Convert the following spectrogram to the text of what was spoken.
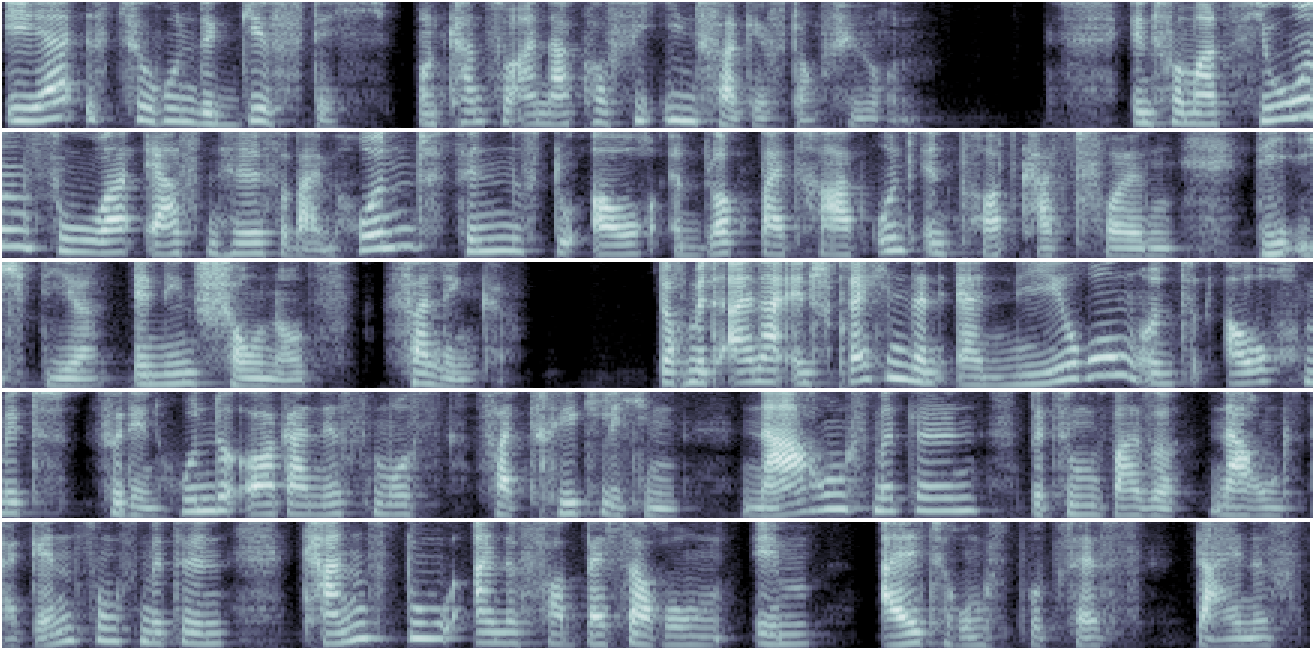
Er ist für Hunde giftig und kann zu einer Koffeinvergiftung führen. Informationen zur ersten Hilfe beim Hund findest du auch im Blogbeitrag und in Podcast-Folgen, die ich dir in den Show Notes verlinke. Doch mit einer entsprechenden Ernährung und auch mit für den Hundeorganismus verträglichen Nahrungsmitteln bzw. Nahrungsergänzungsmitteln kannst du eine Verbesserung im Alterungsprozess deines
